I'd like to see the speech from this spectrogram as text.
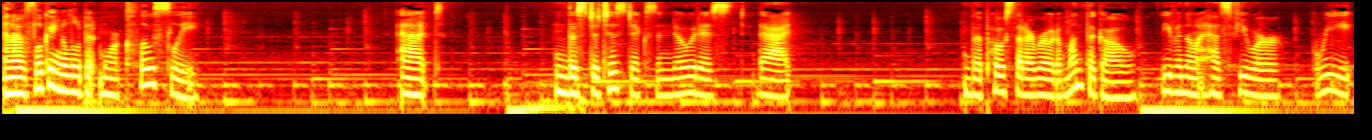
And I was looking a little bit more closely at the statistics and noticed that the post that I wrote a month ago, even though it has fewer re-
